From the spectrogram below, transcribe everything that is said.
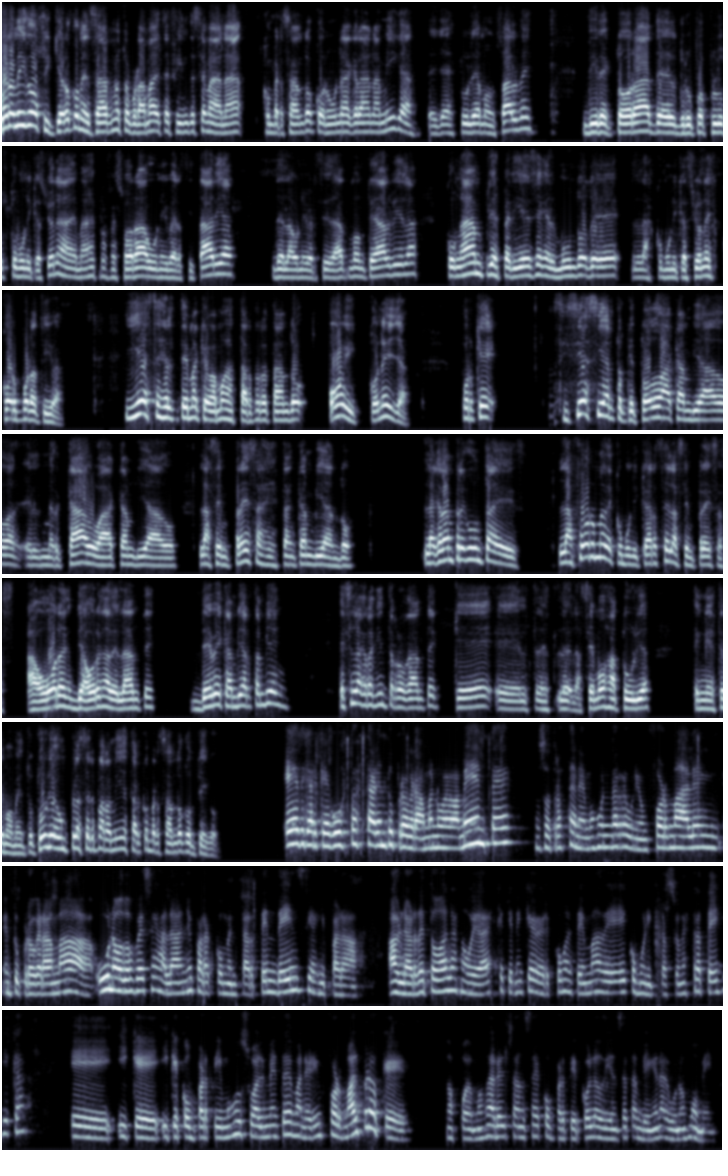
Bueno amigos, y quiero comenzar nuestro programa de este fin de semana conversando con una gran amiga. Ella es Tulia Monsalve, directora del Grupo Plus Comunicaciones, además es profesora universitaria de la Universidad Monte Ávila, con amplia experiencia en el mundo de las comunicaciones corporativas. Y este es el tema que vamos a estar tratando hoy con ella, porque si sí es cierto que todo ha cambiado, el mercado ha cambiado, las empresas están cambiando. La gran pregunta es, ¿la forma de comunicarse las empresas ahora, de ahora en adelante debe cambiar también? Esa es la gran interrogante que eh, le, hacemos a Tulia en este momento. Tulia, un placer para mí estar conversando contigo. Edgar, qué gusto estar en tu programa nuevamente. Nosotros tenemos una reunión formal en, en, tu programa una o dos veces al año para comentar tendencias y para hablar de todas las novedades que tienen que ver con el tema de comunicación estratégica eh, y, que, y que compartimos usualmente de manera informal, pero que nos podemos dar el chance de compartir con la audiencia también en algunos momentos.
